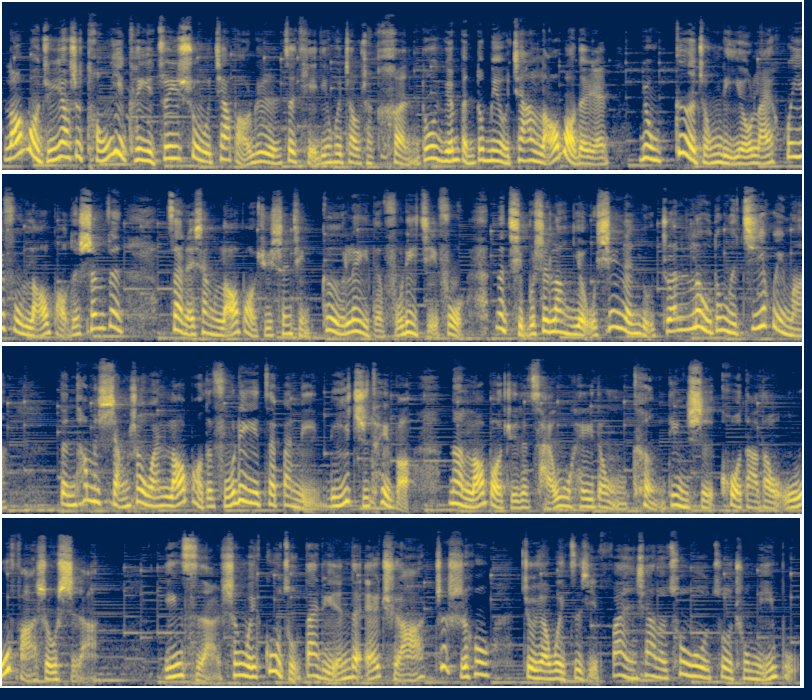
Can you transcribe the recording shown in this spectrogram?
劳保局要是同意可以追溯加保日，这铁定会造成很多原本都没有加劳保的人用各种理由来恢复劳保的身份。再来向劳保局申请各类的福利给付，那岂不是让有心人有钻漏洞的机会吗？等他们享受完劳保的福利，再办理离职退保，那劳保局的财务黑洞肯定是扩大到无法收拾啊！因此啊，身为雇主代理人的 HR，这时候就要为自己犯下的错误做出弥补。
